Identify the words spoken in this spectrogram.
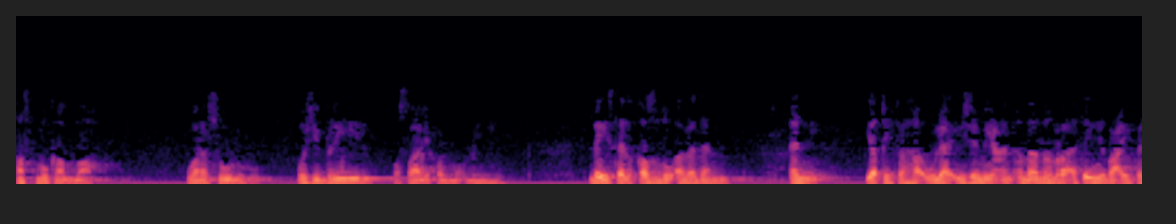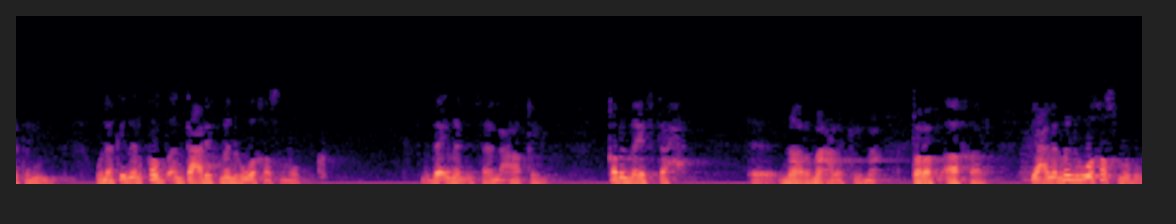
خصمك الله ورسوله وجبريل وصالح المؤمنين. ليس القصد أبدا أن يقف هؤلاء جميعا أمام امرأتين ضعيفتين ولكن القصد أن تعرف من هو خصمك. دائما الإنسان العاقل قبل ما يفتح نار معركة مع طرف آخر يعلم من هو خصمه.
